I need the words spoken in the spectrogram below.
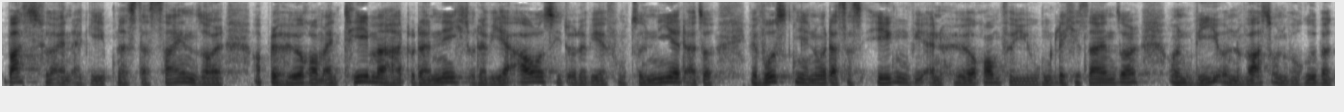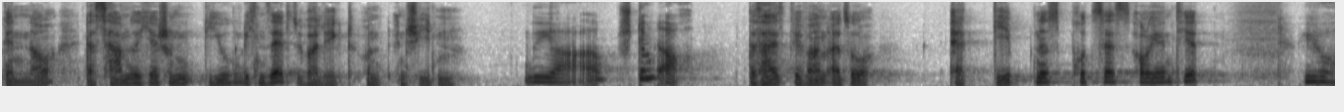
was für ein Ergebnis das sein soll. Ob der Hörraum ein Thema hat oder nicht, oder wie er aussieht oder wie er funktioniert. Also wir wussten ja nur, dass das irgendwie ein Hörraum für Jugendliche sein soll. Und wie und was und worüber genau, das haben sich ja schon die Jugendlichen selbst überlegt und entschieden. Ja, stimmt auch. Das heißt, wir waren also ergebnisprozessorientiert? Ja,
